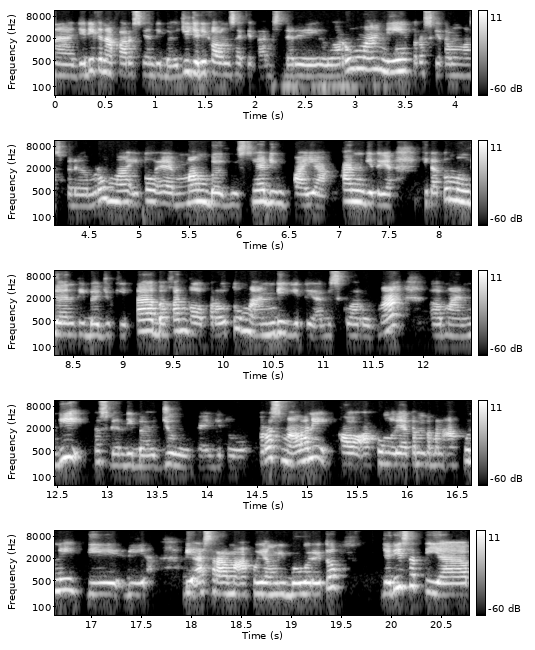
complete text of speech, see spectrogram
Nah, jadi kenapa harus ganti baju? Jadi kalau misalnya kita habis dari luar rumah nih, nih terus kita mau masuk ke dalam rumah itu emang bagusnya diupayakan gitu ya. Kita tuh mengganti baju kita bahkan kalau perlu tuh mandi gitu ya. Habis keluar rumah eh, mandi terus ganti baju kayak gitu. Terus malah nih kalau aku ngeliat teman-teman aku nih di di di asrama aku yang di Bogor itu jadi setiap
